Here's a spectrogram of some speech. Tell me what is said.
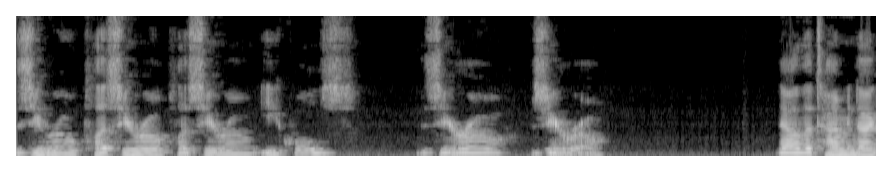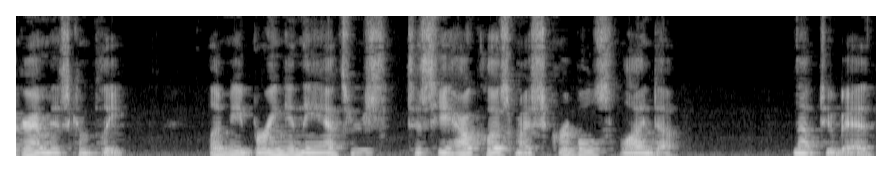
0 plus 0 plus 0 equals 0, 0. Now the timing diagram is complete. Let me bring in the answers to see how close my scribbles lined up. Not too bad.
